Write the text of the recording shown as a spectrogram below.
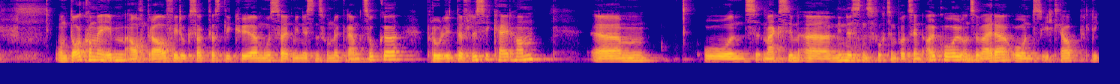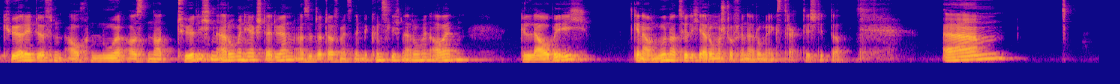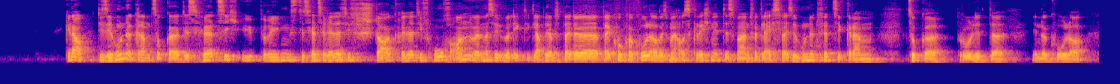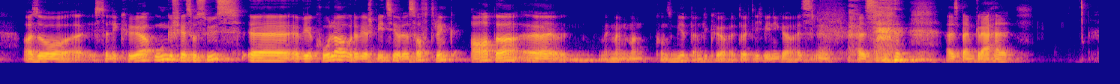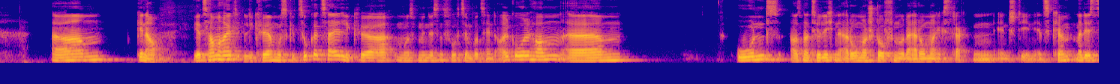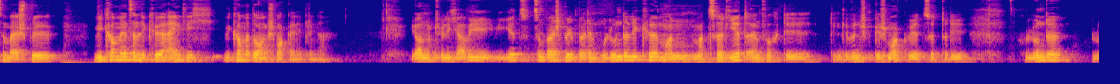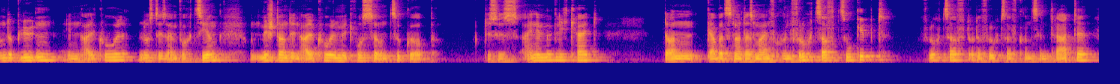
Und da kommen wir eben auch drauf, wie du gesagt hast, Likör muss halt mindestens 100 Gramm Zucker pro Liter Flüssigkeit haben. Ähm, und maxim, äh, mindestens 15% Alkohol und so weiter. Und ich glaube, Liköre dürfen auch nur aus natürlichen Aromen hergestellt werden. Also da darf man jetzt nicht mit künstlichen Aromen arbeiten. Glaube ich. Genau, nur natürliche Aromastoffe und Aromaextrakte steht da. Ähm, Genau, diese 100 Gramm Zucker, das hört sich übrigens, das hört sich relativ stark, relativ hoch an, wenn man sich überlegt, ich glaube, ich habe es bei der bei Coca-Cola habe ich mal ausgerechnet, das waren vergleichsweise 140 Gramm Zucker pro Liter in der Cola. Also äh, ist der Likör ungefähr so süß äh, wie Cola oder wie ein Spezi oder ein Softdrink, aber äh, ich meine, man konsumiert beim Likör halt deutlich weniger als, ja. als, als beim Grachal. Ähm, genau. Jetzt haben wir halt, Likör muss gezuckert sein, Likör muss mindestens 15% Alkohol haben ähm, und aus natürlichen Aromastoffen oder Aromaextrakten entstehen. Jetzt könnte man das zum Beispiel, wie kann man jetzt ein Likör eigentlich, wie kann man da einen Geschmack einbringen? Ja, natürlich auch wie, wie ihr zum Beispiel bei dem Holunderlikör. Man mazeriert einfach die, den gewünschten Geschmack, wie jetzt die Holunder Lunderblüten in Alkohol, lässt es einfach ziehen und mischt dann den Alkohol mit Wasser und Zucker ab. Das ist eine Möglichkeit. Dann gab es noch, dass man einfach einen Fruchtsaft zugibt, Fruchtsaft oder Fruchtsaftkonzentrate.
